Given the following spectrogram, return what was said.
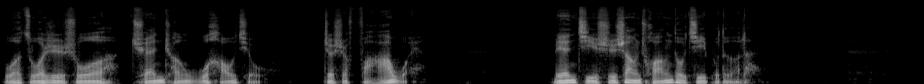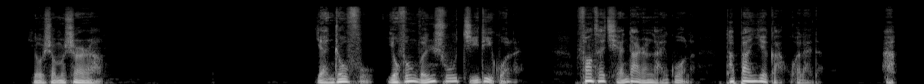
我昨日说全城无好酒，这是罚我呀，连几时上床都记不得了。有什么事儿啊？”兖州府有封文书急递过来，方才钱大人来过了，他半夜赶回来的。啊，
